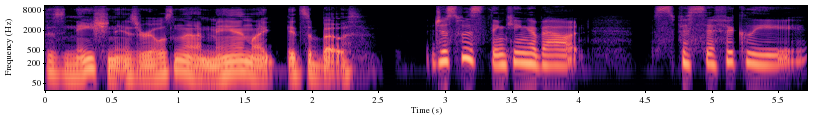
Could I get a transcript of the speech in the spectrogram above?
this nation Israel, wasn't that a man? Like it's a both. Just was thinking about specifically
